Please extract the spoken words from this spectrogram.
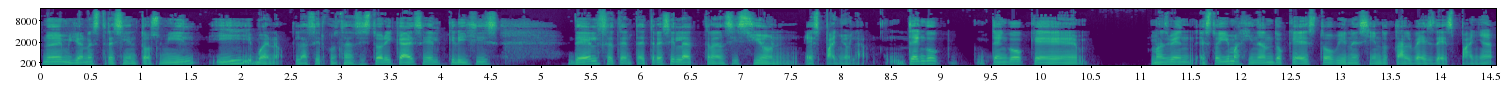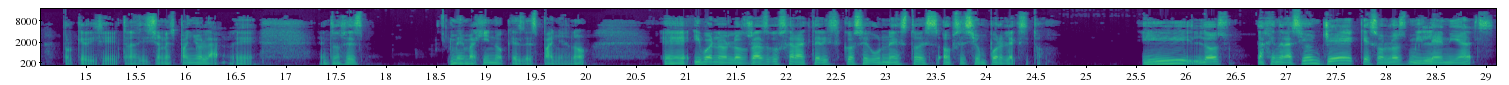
9 millones 300 mil. Y bueno, la circunstancia histórica es el crisis del 73 y la transición española. Tengo, tengo que, más bien estoy imaginando que esto viene siendo tal vez de España, porque dice transición española. Eh, entonces, me imagino que es de España, ¿no? Eh, y bueno, los rasgos característicos según esto es obsesión por el éxito. Y los, la generación Y, que son los millennials,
